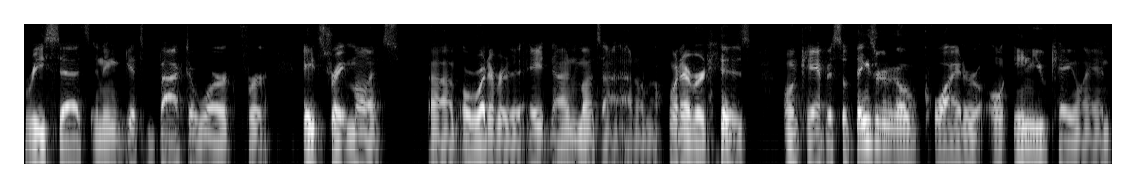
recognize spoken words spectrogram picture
resets, and then gets back to work for eight straight months. Um, or whatever it is, eight, nine months, I, I don't know, whatever it is on campus. So things are going to go quieter in UK land.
